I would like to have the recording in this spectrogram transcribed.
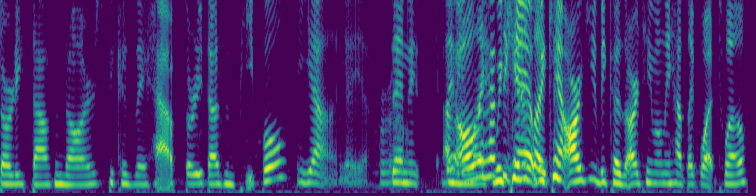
thirty thousand dollars because they have thirty thousand people, Yeah, yeah, yeah. For then real. it I They- mean, all they have we to get is, can't like- we can't argue because our team only had like what twelve.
